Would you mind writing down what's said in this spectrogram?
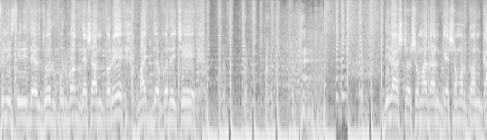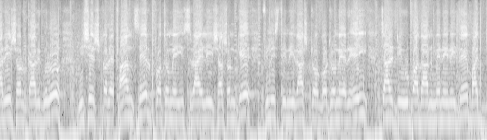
ফিলিস্তিনিদের জোরপূর্বক দেশান্তরে বাধ্য করেছে। দ্বিরাষ্ট্র সমাধানকে সমর্থনকারী সরকারগুলো, বিশেষ করে ফ্রান্সের প্রথমে ইসরায়েলি শাসনকে ফিলিস্তিনি রাষ্ট্র গঠনের এই চারটি উপাদান মেনে নিতে বাধ্য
